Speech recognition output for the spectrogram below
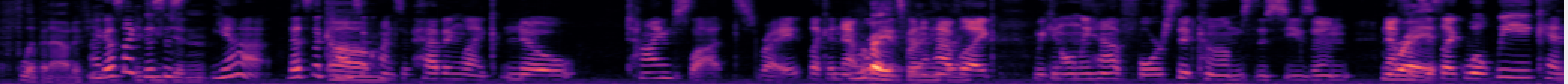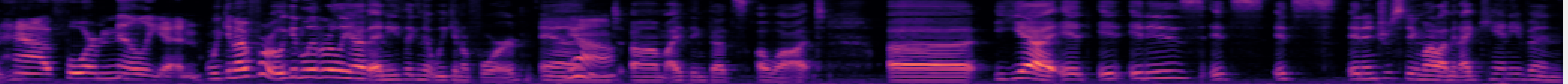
flipping out if you. I guess like this is didn't. Um, yeah, that's the consequence of having like no time slots, right? Like a network Right, is going to have like we can only have four sitcoms this season. Netflix Right. is like, well, we can have four million. We can afford. We can literally have anything that we can afford, and Yeah. um, I think that's a lot. Uh, yeah, it, it it is. It's it's an interesting model. I mean, I can't even.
